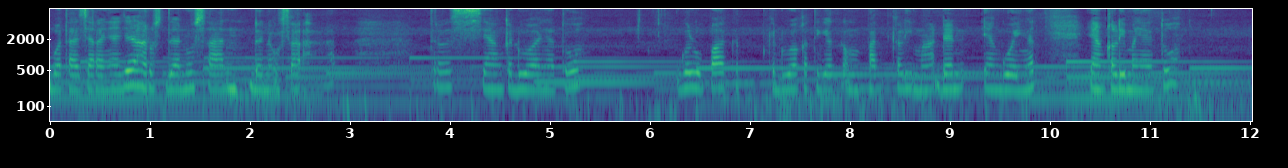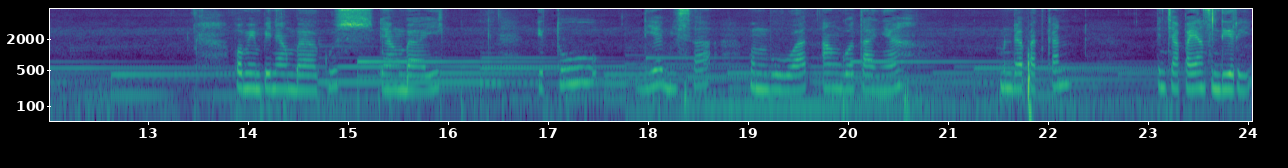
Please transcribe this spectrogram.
Buat acaranya aja harus danusan dana usaha. Terus yang keduanya tuh gue lupa kedua ketiga keempat kelima dan yang gue inget yang kelimanya itu pemimpin yang bagus yang baik itu dia bisa membuat anggotanya mendapatkan pencapaian sendiri.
